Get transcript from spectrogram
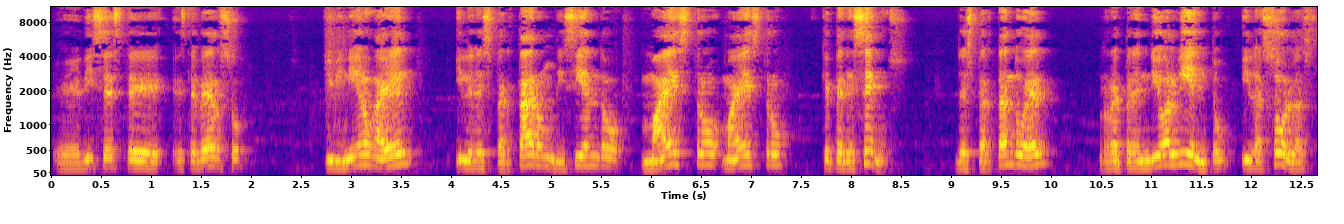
Eh, dice este, este verso, y vinieron a Él y le despertaron diciendo, Maestro, Maestro, que perecemos. Despertando él, reprendió al viento y las olas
